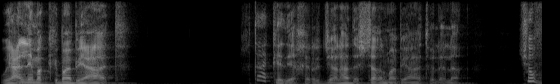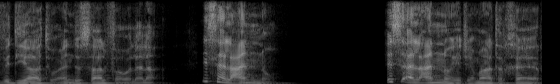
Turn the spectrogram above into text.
ويعلمك مبيعات. تأكد يا أخي الرجال هذا اشتغل مبيعات ولا لا؟ شوف فيديوهاته عنده سالفة ولا لا؟ اسأل عنه. اسأل عنه يا جماعة الخير.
